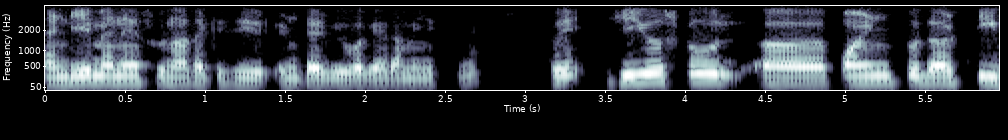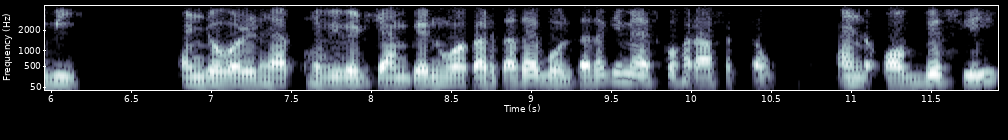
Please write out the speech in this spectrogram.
एंड ये मैंने सुना था किसी इंटरव्यू वगैरह में इसमें तो he use to point to the TV and जो वर्ल्ड हैवीवेट चैंपियन हुआ करता था, बोलता था कि मैं इसको हरा सकता हूँ। एंड ऑब्वियसली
